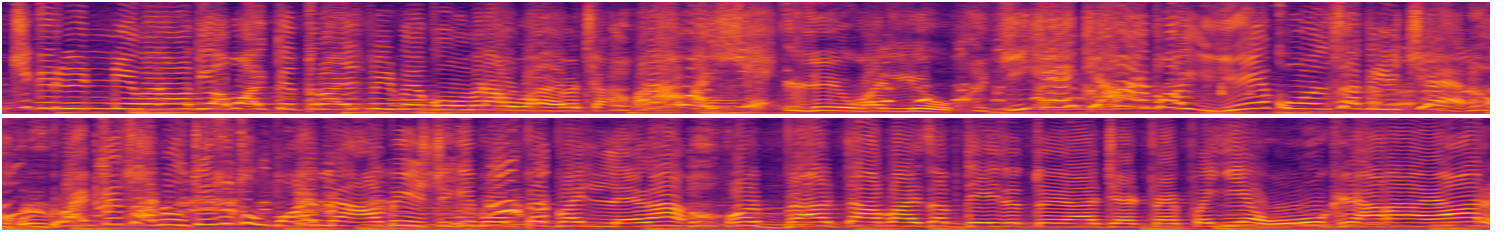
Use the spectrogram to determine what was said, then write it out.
चिकन बना दिया भाई कितना स्पीड में घूम रहा है बच्चा। अरे भाई ये लियो भाई लियो ये क्या है भाई? ये कौन सा ग्लिच है? ऑलराइट के साथ होते तो भाई, मैं अभी स्टिकी बॉम्ब पे भाई लेगा और बैठा भाई सब सकते हो यार जेट पैक पे। ये हो क्या रहा है यार?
